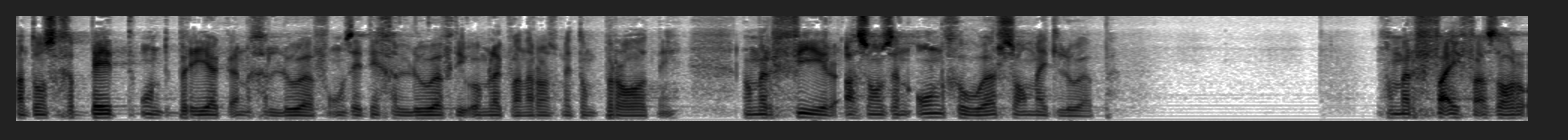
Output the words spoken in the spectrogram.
want ons gebed ontbreek in geloof. Ons het nie geloof die oomblik wanneer ons met hom praat nie. Nommer 4, as ons in ongehoorsaamheid loop. Nommer 5 as daar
